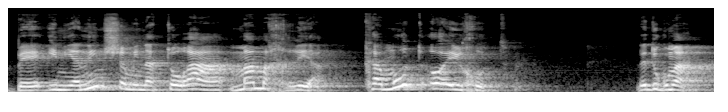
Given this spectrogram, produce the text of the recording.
בעניינים שמן התורה, מה מכריע, כמות או איכות. לדוגמה,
